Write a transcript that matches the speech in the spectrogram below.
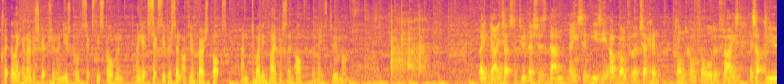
click the link in our description and use code 60Stoltman and get 60% off your first box and 25% off the next two months. Right guys, that's the two dishes done, nice and easy. I've gone for the chicken, Tom's gone for loaded fries. It's up to you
